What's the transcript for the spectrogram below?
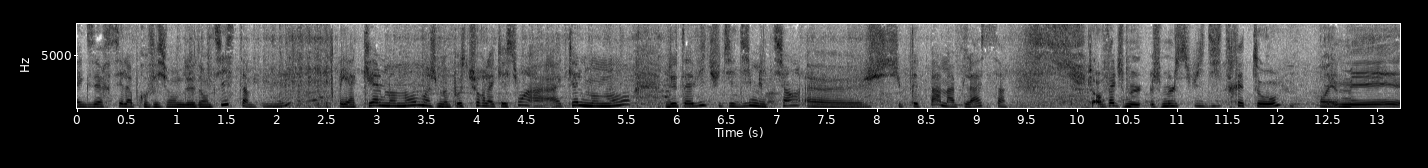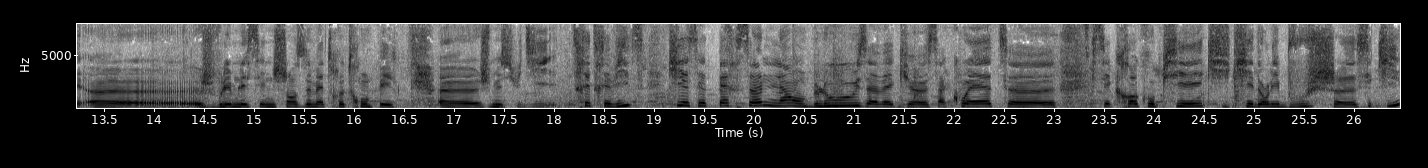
exercer la profession de dentiste. Mhm. Et à quel moment moi je me pose toujours la question, à, quel moment de ta vie tu t'es dit, mais tiens, euh, je suis peut-être pas à ma place? En fait, je me, je me, le suis dit très tôt. mais je voulais me laisser une chance de m'être trompée. je me suis dit très très vite, qui est cette personne là en blouse avec sa couette, ses crocs aux pieds, qui, qui est dans les bouches C'est qui?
